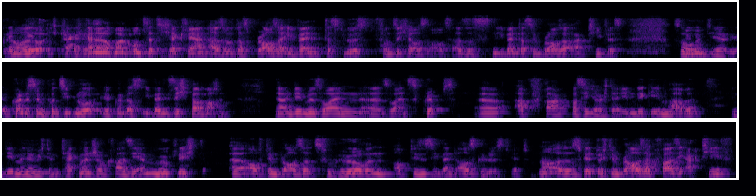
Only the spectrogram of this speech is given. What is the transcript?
Genau, also ich kann, ich kann ja nochmal grundsätzlich erklären, also das Browser-Event, das löst von sich aus aus. Also es ist ein Event, das im Browser aktiv ist. So, mhm. und ihr, ihr könnt es im Prinzip nur, ihr könnt das Event sichtbar machen ja, indem ihr so ein, äh, so ein Skript äh, abfragt, was ich euch da eben gegeben habe, indem ihr nämlich dem Tag Manager quasi ermöglicht, äh, auf dem Browser zu hören, ob dieses Event ausgelöst wird. Ne? Also es wird durch den Browser quasi aktiv,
